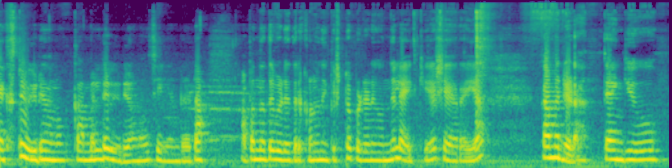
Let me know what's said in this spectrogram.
നെക്സ്റ്റ് വീഡിയോ നമുക്ക് കമ്മലിന്റെ വീഡിയോ ആണ് ചെയ്യേണ്ടത് കേട്ടോ അപ്പോൾ ഇന്നത്തെ വീഡിയോ ഇത്രയ്ക്കാണോ നിങ്ങൾക്ക് ഇഷ്ടപ്പെടുകയാണെങ്കിൽ ഒന്ന് ലൈക്ക് ചെയ്യുക ഷെയർ ചെയ്യുക കമന്റ് ഇടാം താങ്ക്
